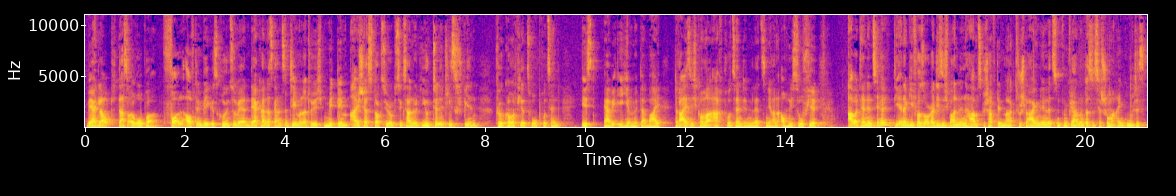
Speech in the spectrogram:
wer glaubt, dass Europa voll auf dem Weg ist, grün zu werden, der kann das ganze Thema natürlich mit dem iShare Stocks Europe 600 Utilities spielen. 5,42% ist RWE hier mit dabei. 30,8% in den letzten Jahren auch nicht so viel. Aber tendenziell, die Energieversorger, die sich wandeln, haben es geschafft, den Markt zu schlagen in den letzten fünf Jahren. Und das ist ja schon mal ein gutes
